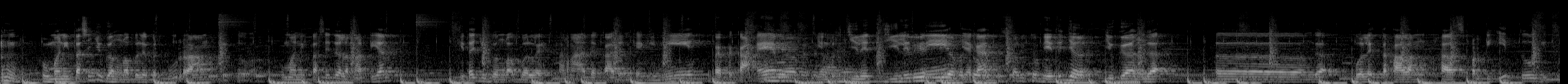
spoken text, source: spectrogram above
humanitasnya juga nggak boleh berkurang gitu. Humanitasnya dalam artian kita juga nggak boleh karena ada keadaan kayak gini ppkm Iya, PPKM. yang berjilid-jilid Jilid, nih iya, ya betul, kan betul sekali tuh. Ya itu ju- juga nggak eh, nggak boleh terhalang hal seperti itu gitu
